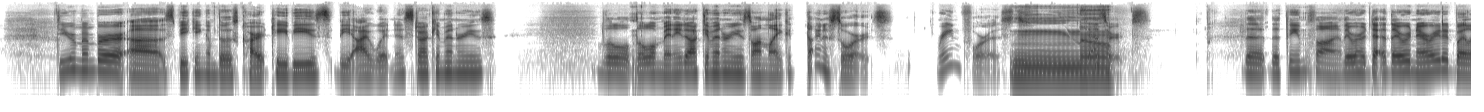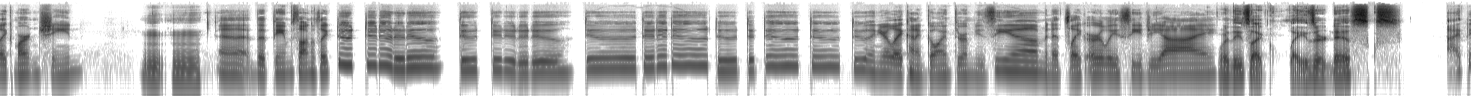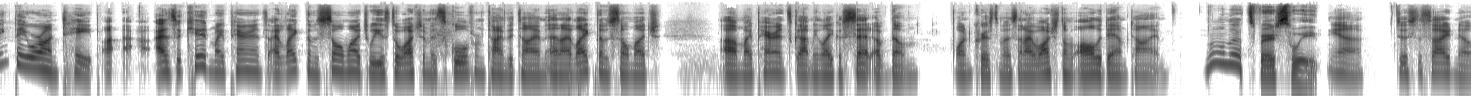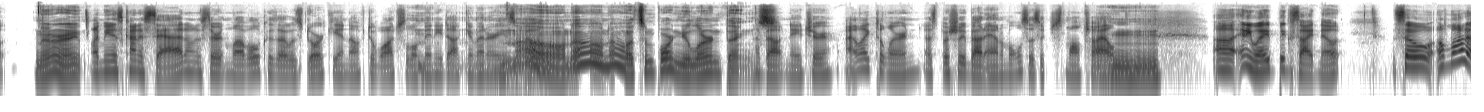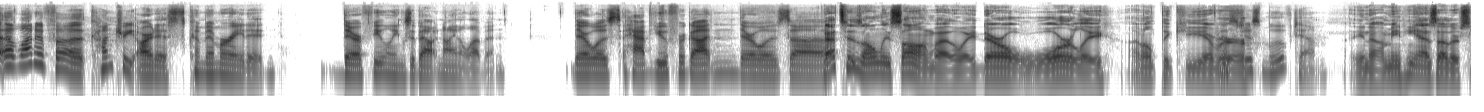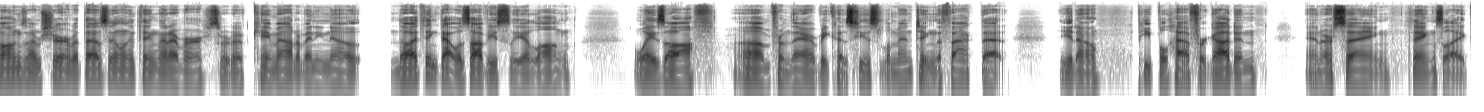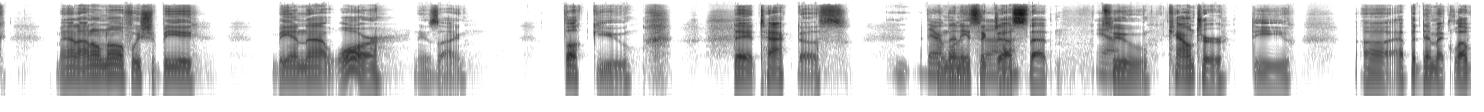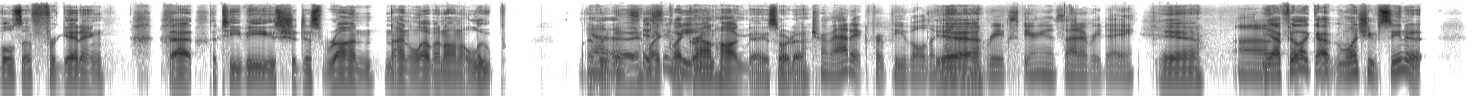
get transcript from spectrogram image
Do you remember uh speaking of those cart TVs, the eyewitness documentaries? Little little mini documentaries on like dinosaurs, rainforests, Mm, no. deserts. The the theme song they were they were narrated by like Martin Sheen. Mm-mm. Uh, the theme song is like do do do do do do do do do do do do do do do do do do and you're like kind of going through a museum and it's like early CGI. Were these like laser discs? I think they were on tape. I, I, as a kid, my parents I liked them so much. We used to watch them at school from time to time, and I liked them so much. Uh, my parents got me like a set of them one Christmas, and I watched them all the damn time. Well, that's very sweet. Yeah, just a side note. All right. I mean, it's kind of sad on a certain level because I was dorky enough to watch little mini documentaries No, no, no. It's important you learn things. about nature. I like to learn, especially about animals as a small child. hmm Uh, anyway, big side note. So a lot of a lot of uh, country artists commemorated their feelings about 9/11. There was "Have You Forgotten?" There was uh, That's his only song, by the way. Darryl Worley. I don't think he ever. this just moved him. You know, I mean, he has other songs, I'm sure, but that was the only thing that ever sort of came out of any note. Though I think that was obviously a long ways off um, from there because he's lamenting the fact that, you know, people have forgotten and are saying things like, man, I don't know if we should be, be in that war. And he's like, fuck you. They attacked us. There and then he uh, suggests that yeah. to counter the uh, epidemic levels of forgetting that the TVs should just run 9/11 on a loop every Yeah, day, it's- it's like like Groundhog Day, sort of. traumatic for people to Yeah. re-experience that every day. Yeah, Uh, yeah. I feel like I, once you've seen it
